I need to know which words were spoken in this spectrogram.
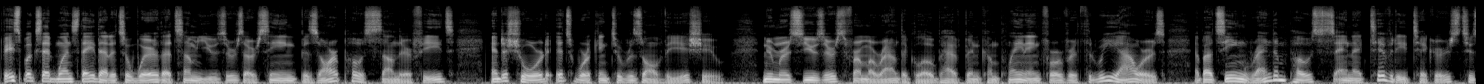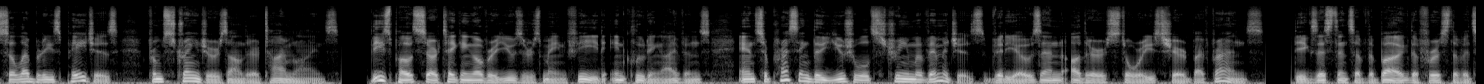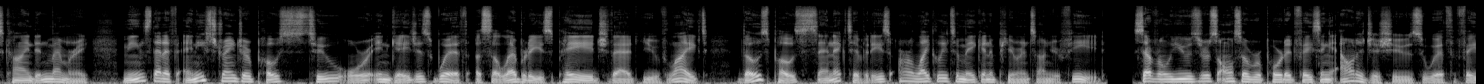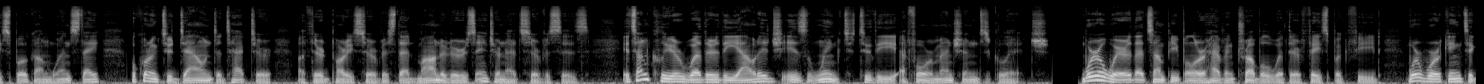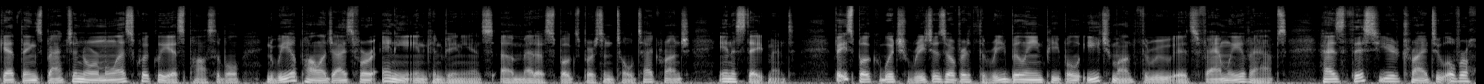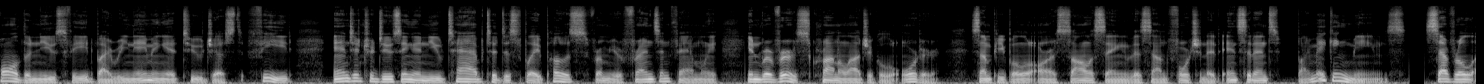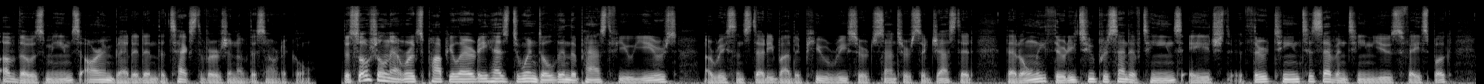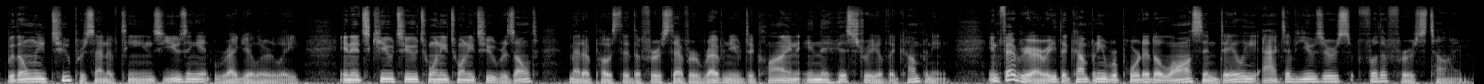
Facebook said Wednesday that it's aware that some users are seeing bizarre posts on their feeds and assured it's working to resolve the issue. Numerous users from around the globe have been complaining for over three hours about seeing random posts and activity tickers to celebrities' pages from strangers on their timelines. These posts are taking over users' main feed, including Ivan's, and suppressing the usual stream of images, videos, and other stories shared by friends. The existence of the bug, the first of its kind in memory, means that if any stranger posts to or engages with a celebrity's page that you've liked, those posts and activities are likely to make an appearance on your feed. Several users also reported facing outage issues with Facebook on Wednesday, according to Down Detector, a third party service that monitors internet services. It's unclear whether the outage is linked to the aforementioned glitch. We're aware that some people are having trouble with their Facebook feed. We're working to get things back to normal as quickly as possible, and we apologize for any inconvenience, a Meta spokesperson told TechCrunch in a statement. Facebook, which reaches over 3 billion people each month through its family of apps, has this year tried to overhaul the news feed by renaming it to just Feed and introducing a new tab to display posts from your friends and family in reverse chronological order. Some people are solacing this unfortunate incident by making memes. Several of those memes are embedded in the text version of this article. The social network's popularity has dwindled in the past few years. A recent study by the Pew Research Center suggested that only 32% of teens aged 13 to 17 use Facebook, with only 2% of teens using it regularly. In its Q2 2022 result, Meta posted the first ever revenue decline in the history of the company. In February, the company reported a loss in daily active users for the first time.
